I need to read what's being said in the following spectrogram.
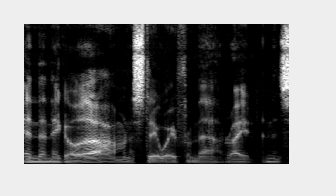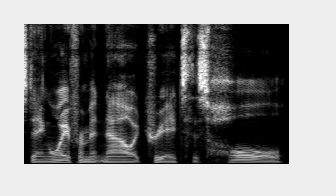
and then they go, I'm going to stay away from that, right? And then staying away from it now, it creates this whole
